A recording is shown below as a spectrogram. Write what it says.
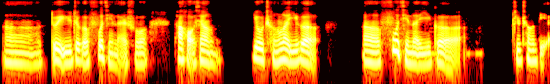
嗯，对于这个父亲来说，他好像又成了一个呃父亲的一个支撑点。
